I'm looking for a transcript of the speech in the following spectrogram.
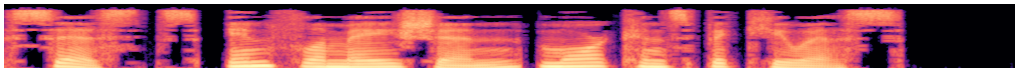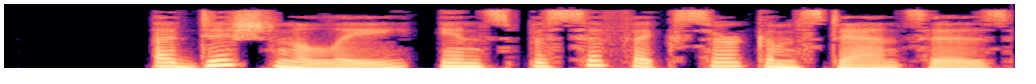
cysts, inflammation more conspicuous. Additionally, in specific circumstances,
